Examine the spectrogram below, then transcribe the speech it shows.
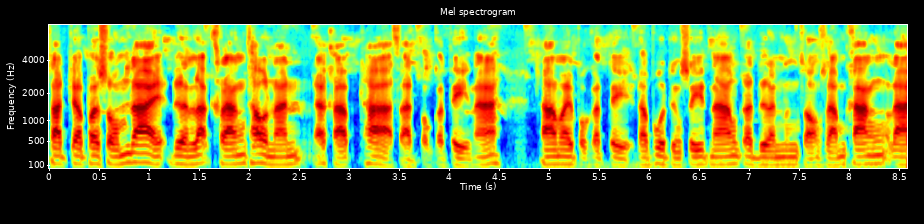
สัตว์จะผสมได้เดือนละครั้งเท่านั้นนะครับ ถ้าสัตว์ปกตินะ ถ้าไม่ปกติ ถ้าพูดถึงซีดน้ำก็เดือนหนึ่งสองสามครั้งได้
